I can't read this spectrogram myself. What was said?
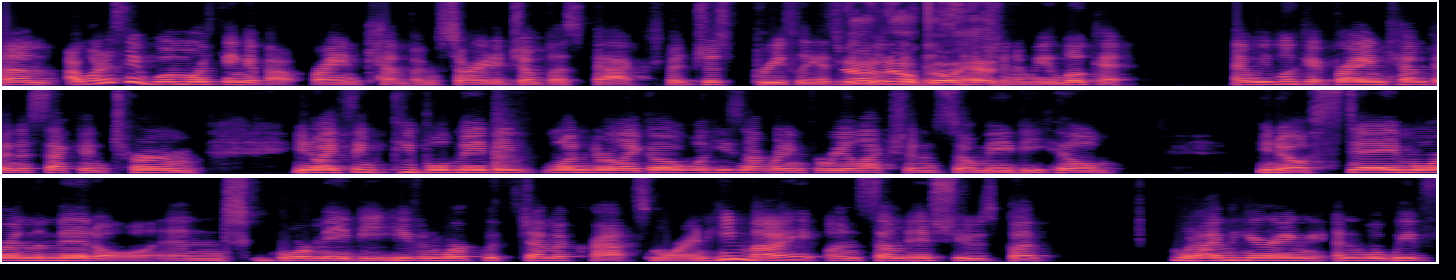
Um, I want to say one more thing about Brian Kemp. I'm sorry to jump us back, but just briefly as we no, look no, at this session ahead. and we look at and we look at Brian Kemp in a second term, you know, I think people maybe wonder like, oh, well, he's not running for reelection, so maybe he'll you know stay more in the middle and or maybe even work with democrats more. And he might on some issues but what i'm hearing and what we've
